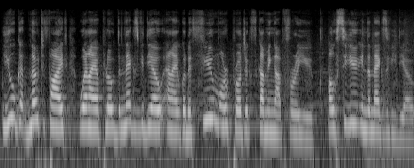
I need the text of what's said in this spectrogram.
You'll get notified when I upload the next video and I've got a few more projects coming up for you. I'll see you in the next video.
